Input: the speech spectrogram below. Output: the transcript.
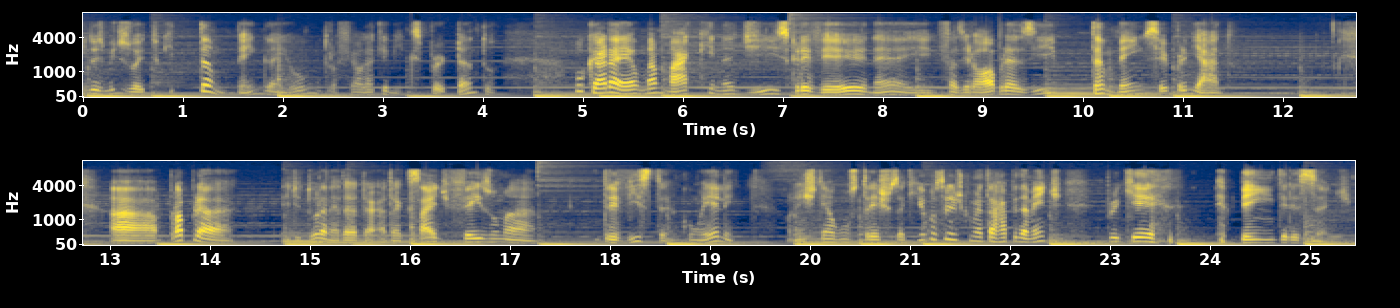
em 2018, que também ganhou um troféu HQ Mix. Portanto, o cara é uma máquina de escrever né, e fazer obras e também ser premiado. A própria editora né, da, da Darkside fez uma entrevista com ele, onde a gente tem alguns trechos aqui que eu gostaria de comentar rapidamente, porque é bem interessante.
